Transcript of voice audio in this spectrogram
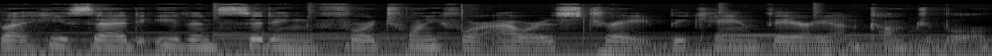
but he said even sitting for 24 hours straight became very uncomfortable.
